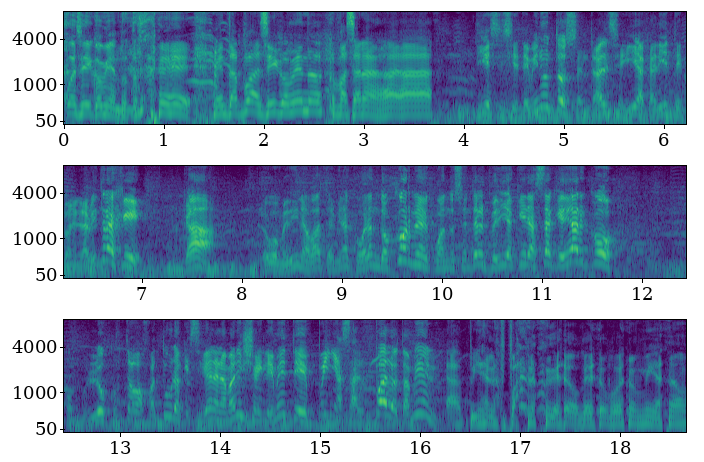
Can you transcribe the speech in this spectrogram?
Puede seguir comiendo entonces. Mientras pueda seguir comiendo, no pasa nada. Ah, ah. 17 minutos, Central seguía caliente con el arbitraje. Acá, luego Medina va a terminar cobrando córner cuando Central pedía que era saque de arco. Loco estaba Factura que se gana la amarilla y le mete peñas al palo también. Ah, piña en los palos, creo que fueron mías, ¿no?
